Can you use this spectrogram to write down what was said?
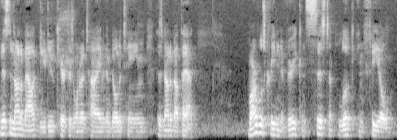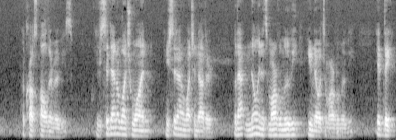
And this is not about do you do characters one at a time and then build a team. This is not about that. Marvel's creating a very consistent look and feel across all their movies. If you sit down and watch one, and you sit down and watch another, without knowing it's a Marvel movie, you know it's a Marvel movie. It, they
